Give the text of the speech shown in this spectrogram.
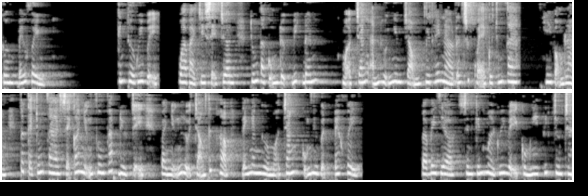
cân béo phì. Kính thưa quý vị, qua bài chia sẻ trên, chúng ta cũng được biết đến mỡ trắng ảnh hưởng nghiêm trọng như thế nào đến sức khỏe của chúng ta. Hy vọng rằng tất cả chúng ta sẽ có những phương pháp điều trị và những lựa chọn thích hợp để ngăn ngừa mỡ trắng cũng như bệnh béo phì. Và bây giờ xin kính mời quý vị cùng nghe tiếp chương trình.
